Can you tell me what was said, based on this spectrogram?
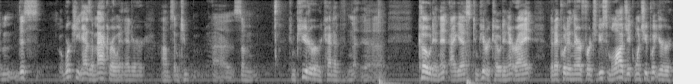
um, this worksheet has a macro in it or um, some, com uh, some computer kind of uh, code in it, I guess, computer code in it, right? That I put in there for to do some logic once you put your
